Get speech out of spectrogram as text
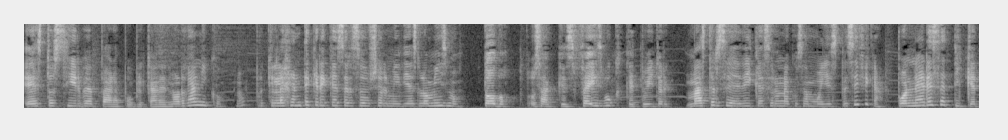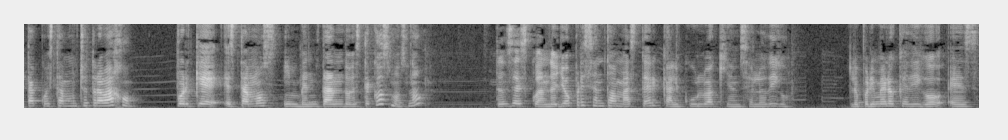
esto sirve para publicar en orgánico, ¿no? Porque la gente cree que hacer social media es lo mismo, todo. O sea, que es Facebook, que Twitter. Master se dedica a hacer una cosa muy específica. Poner esa etiqueta cuesta mucho trabajo, porque estamos inventando este cosmos, ¿no? Entonces, cuando yo presento a Master, calculo a quién se lo digo. Lo primero que digo es,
